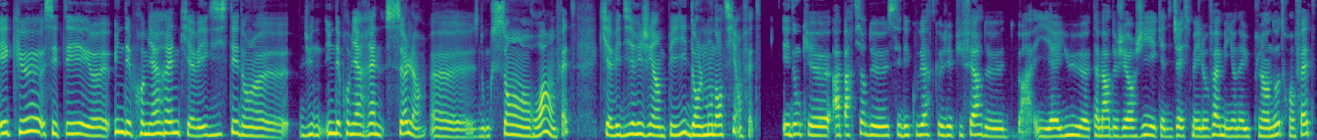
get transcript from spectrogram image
et que c'était euh, une des premières reines qui avait existé dans euh, une, des premières reines seules, donc sans roi en fait, qui avait dirigé un pays dans le monde entier en fait. Et donc, à partir de ces découvertes que j'ai pu faire, de, bah, il y a eu Tamar de Géorgie et Khadija Ismailova, mais il y en a eu plein d'autres en fait.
